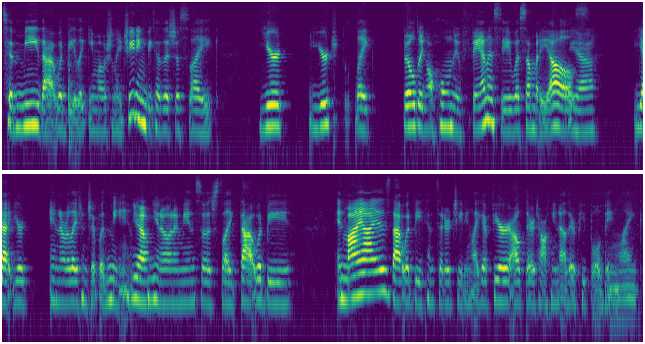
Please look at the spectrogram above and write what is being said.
to me, that would be like emotionally cheating because it's just like you're you're like building a whole new fantasy with somebody else Yeah. yet you're in a relationship with me Yeah. you know what i mean so it's like that would be in my eyes that would be considered cheating like if you're out there talking to other people being like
